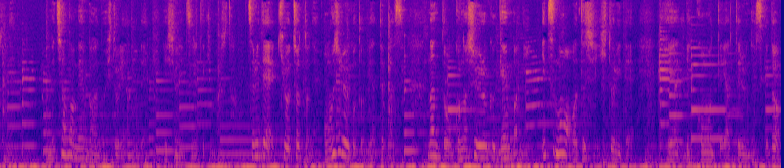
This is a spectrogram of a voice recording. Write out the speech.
とねアメちゃんもメンバーの一人なので一緒に連れてきました。それで今日ちょっとね面白いことをやってます。なんとこの収録現場にいつも私一人で部屋にねこもってやってるんですけど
